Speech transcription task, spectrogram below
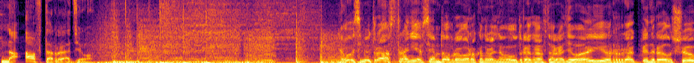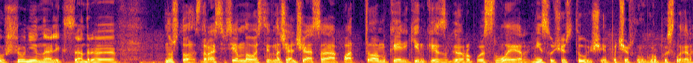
на Авторадио. 8 утра в стране. Всем доброго рок-н-ролльного утра. Это Авторадио и рок-н-ролл шоу Шунин Александров. Ну что, здрасте, всем новости в начале часа, а потом Кэрри Кинг из группы Slayer, несуществующая, подчеркну, группы Slayer,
